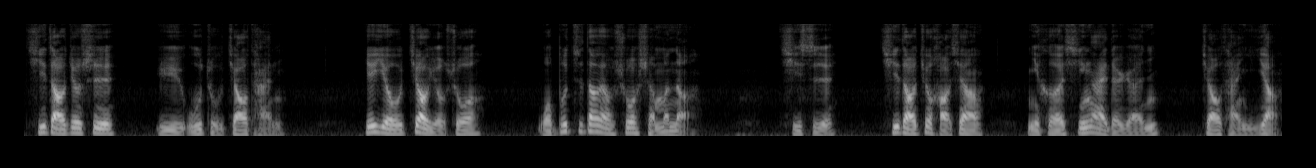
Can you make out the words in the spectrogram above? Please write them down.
祈祷就是与无主交谈。也有教友说，我不知道要说什么呢。其实，祈祷就好像你和心爱的人交谈一样。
